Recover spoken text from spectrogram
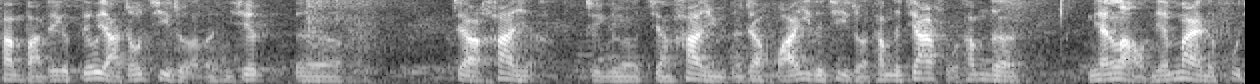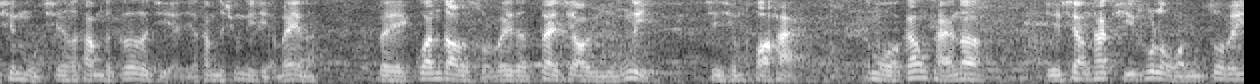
他们把这个自由亚洲记者的一些呃这样汉这个讲汉语的这样华裔的记者，他们的家属，他们的年老年迈的父亲母亲和他们的哥哥姐姐，他们的兄弟姐妹呢，被关到了所谓的再教育营里进行迫害。那么我刚才呢，也向他提出了，我们作为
